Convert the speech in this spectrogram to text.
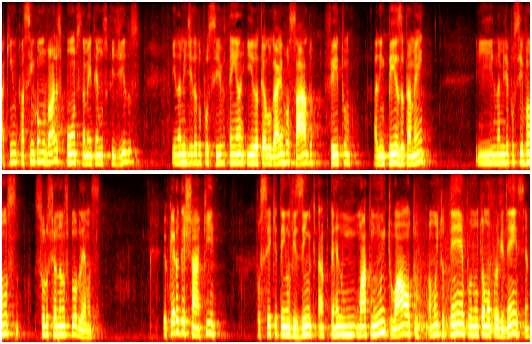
Aqui, assim como vários pontos também temos pedidos e na medida do possível tenha ido até o lugar enroçado, feito a limpeza também e na medida possível vamos solucionando os problemas. Eu quero deixar aqui você que tem um vizinho que está com o terreno um mato muito alto há muito tempo, não toma providência,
